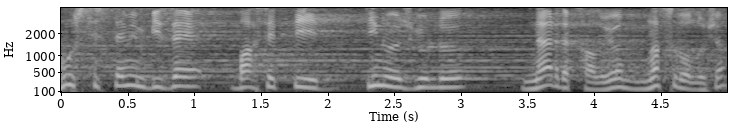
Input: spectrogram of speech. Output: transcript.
bu sistemin bize bahsettiği din özgürlüğü nerede kalıyor? Nasıl olacak?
